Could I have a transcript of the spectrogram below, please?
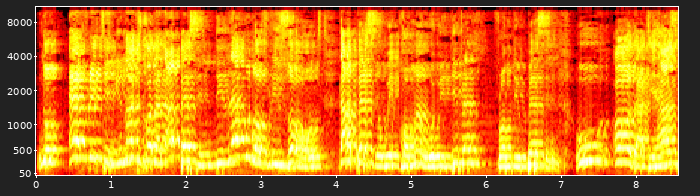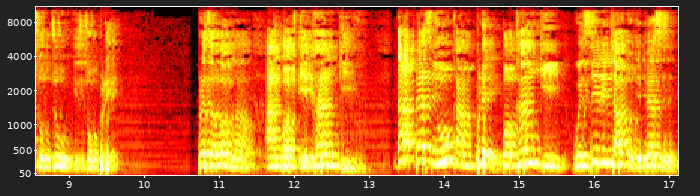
No, everything. You know, because that, that person, the level of results that person will command will be different from the person who all that he has to do is to pray. Praise the Lord now. And but he can't give. That person who can pray but can't give will still reach out to the person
